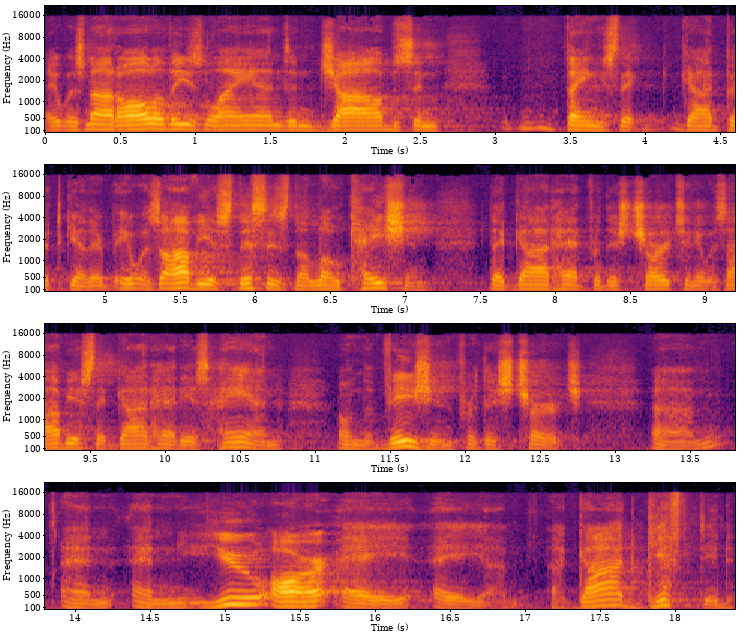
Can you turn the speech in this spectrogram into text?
It was not all of these lands and jobs and things that God put together. It was obvious this is the location that God had for this church, and it was obvious that God had His hand on the vision for this church. Um, and, and you are a, a, a God gifted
